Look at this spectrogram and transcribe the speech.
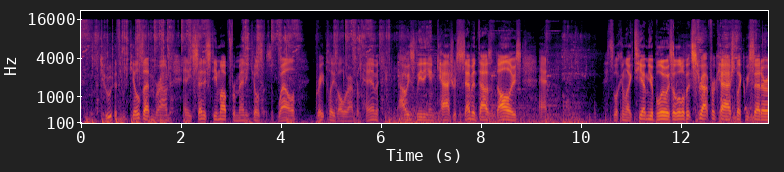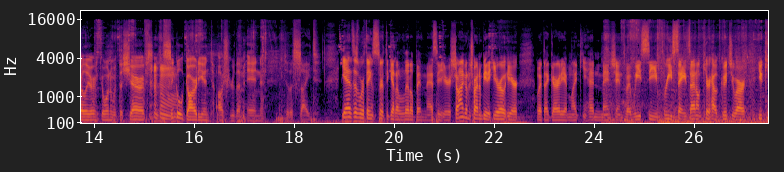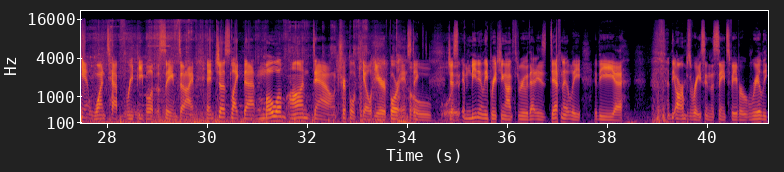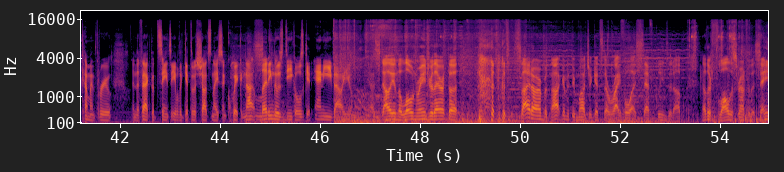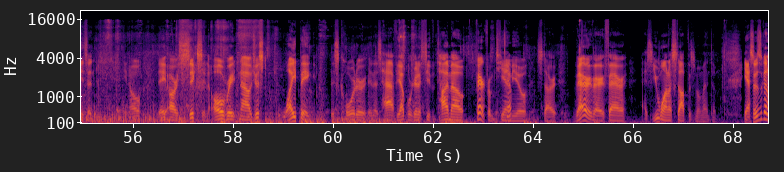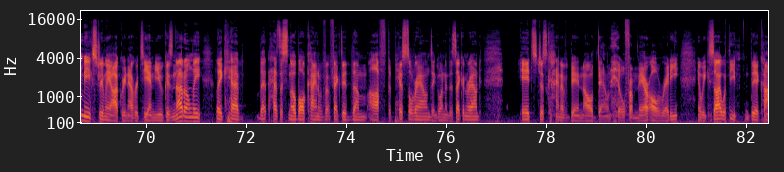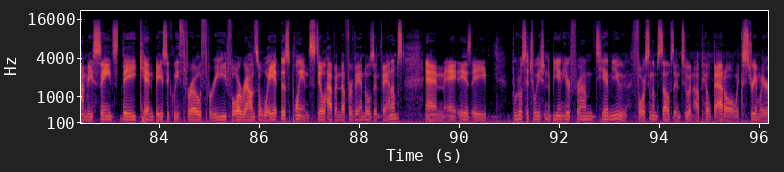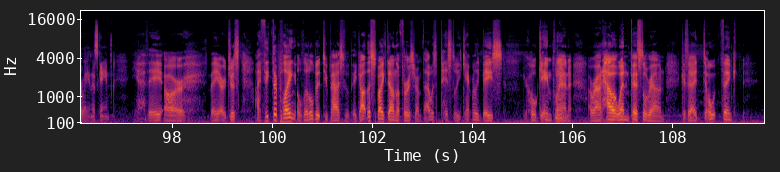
two to three kills that round, and he set his team up for many kills as well. Great plays all around from him. And now he's leading in cash with $7,000, and it's looking like TMU Blue is a little bit strapped for cash, like we said earlier, going with the Sheriffs, a single Guardian to usher them in to the site. Yeah, this is where things start to get a little bit messy here. Sean going to try to be the hero here with that Guardian like you hadn't mentioned, but we see three Saints. I don't care how good you are. You can't one-tap three people at the same time. And just like that, mow them on down. Triple kill here for Instinct. Oh, just immediately breaching on through. That is definitely the... Uh, the arms race in the Saints' favor really coming through. And the fact that the Saints able to get those shots nice and quick, not letting those Deagles get any value. Yeah, Stallion, the Lone Ranger there at the, sidearm, but not going to do much against a rifle as Seth cleans it up. Another flawless round for the Saints, and, you know, they are 6 and 0 right now, just wiping this quarter in this half. Yep, we're going to see the timeout fair. from TMU yep. start. Very, very fair as you want to stop this momentum. Yeah, so this is going to be extremely awkward now for TMU because not only like have that has the snowball kind of affected them off the pistol round and going into the second round. It's just kind of been all downhill from there already. And we saw it with the, the economy Saints. They can basically throw three, four rounds away at this point and still have enough for Vandals and Phantoms. And it is a brutal situation to be in here from TMU, forcing themselves into an uphill battle extremely early in this game. Yeah, they are they are just I think they're playing a little bit too passive. They got the spike down the first round. That was pistol. You can't really base your whole game plan mm. around how it went in pistol round because I don't think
